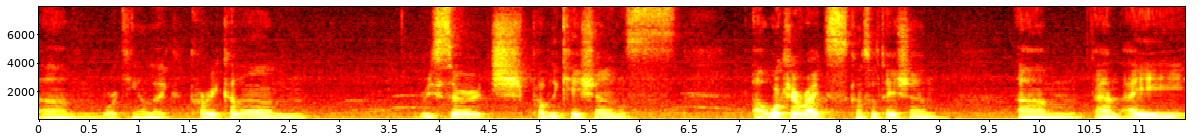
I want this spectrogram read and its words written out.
um, working on like curriculum, research, publications, uh, worker rights consultation, um, and I,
